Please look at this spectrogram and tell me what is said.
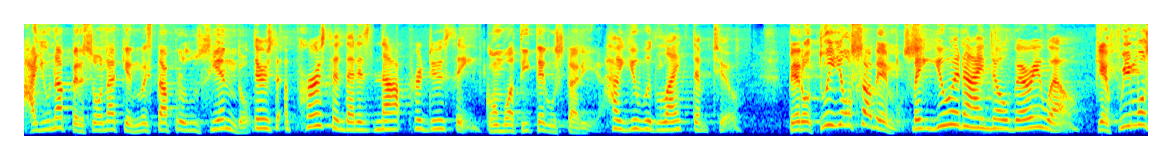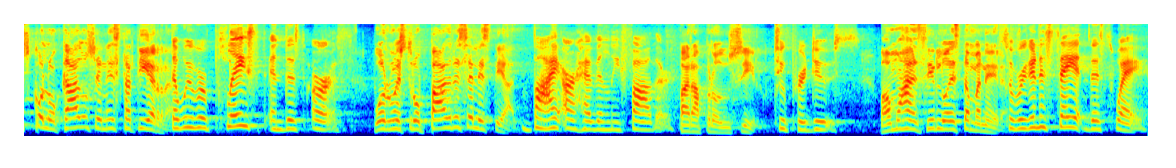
Hay una persona que no está produciendo There's a person that is not producing como a ti te gustaría. how you would like them to. Pero tú y yo sabemos But you and I know very well que fuimos colocados en esta tierra that we were placed in this earth por nuestro Padre Celestial by our Heavenly Father para producir. to produce. Vamos a decirlo de esta manera. So we're going to say it this way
